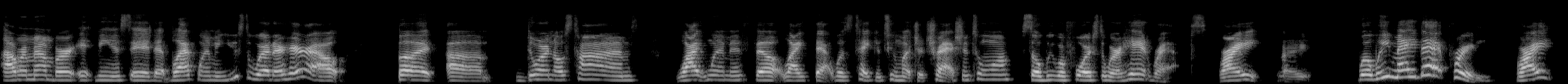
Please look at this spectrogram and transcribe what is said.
I remember it being said that black women used to wear their hair out, but um during those times white women felt like that was taking too much attraction to them. So we were forced to wear head wraps, right? Right. Well, we made that pretty, right?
